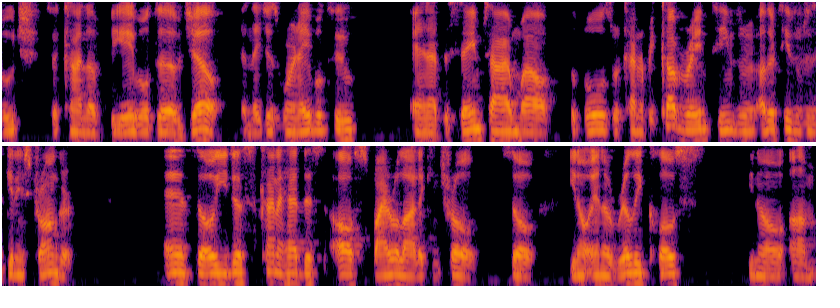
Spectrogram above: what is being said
Vooch to kind of be able to gel, and they just weren't able to. And at the same time, while the Bulls were kind of recovering, teams were other teams were just getting stronger, and so you just kind of had this all spiral out of control. So you know, in a really close, you know, um,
